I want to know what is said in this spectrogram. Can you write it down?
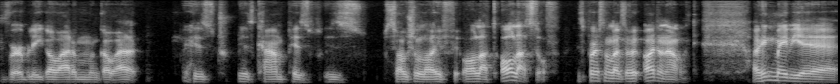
verbally go at him and go at his his camp, his his social life, all that all that stuff. His personal life. So I don't know. I think maybe uh,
